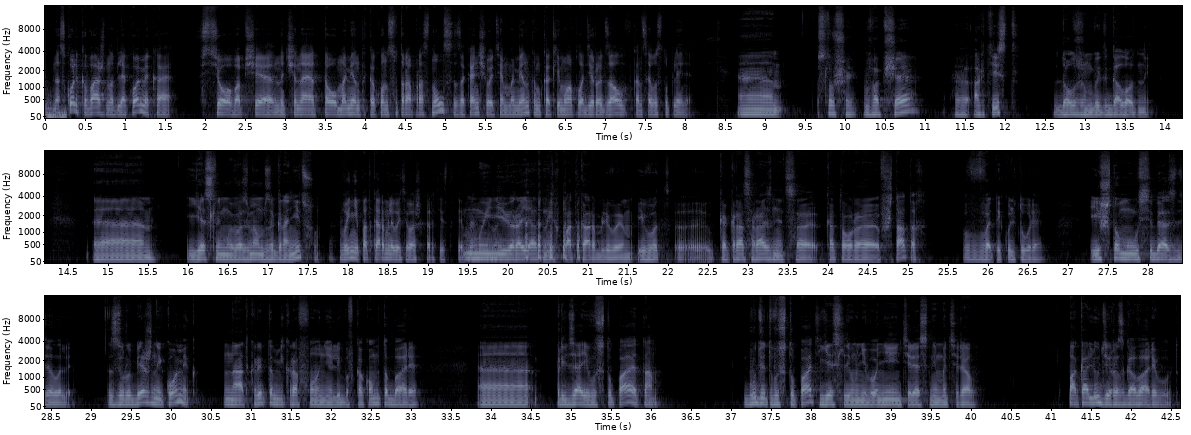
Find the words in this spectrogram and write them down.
Насколько важно для комика все вообще, начиная от того момента, как он с утра проснулся, заканчивая тем моментом, как ему аплодирует зал в конце выступления? Эм, слушай, вообще э, артист должен быть голодный. Эм, если мы возьмем за границу, Вы не подкармливаете ваших артистов, я мы невероятно их подкармливаем. И вот э, как раз разница, которая в Штатах, в этой культуре, и что мы у себя сделали. Зарубежный комик на открытом микрофоне, либо в каком-то баре, э, придя и выступая там, будет выступать, если у него неинтересный материал, пока люди разговаривают.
